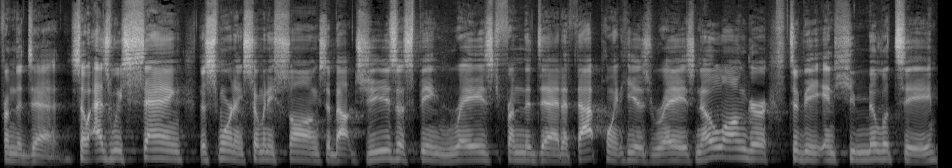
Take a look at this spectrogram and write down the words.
from the dead. So, as we sang this morning, so many songs about Jesus being raised from the dead, at that point, he is raised no longer to be in humility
